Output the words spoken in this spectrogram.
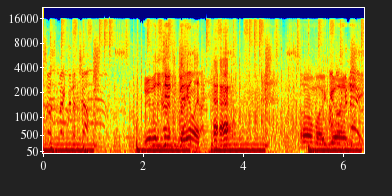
Suspect in a chop. Look at this dude's bailing. oh my gosh.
